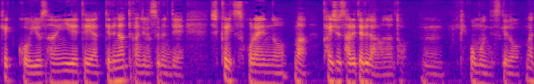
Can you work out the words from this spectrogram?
結構予算入れてやってるなって感じがするんで、しっかりとそこら辺の、まあ、回収されてるだろうなと、うん、思うんですけど、まあ、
